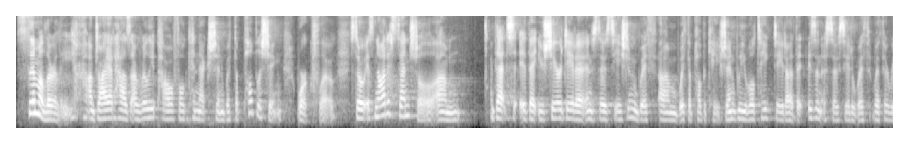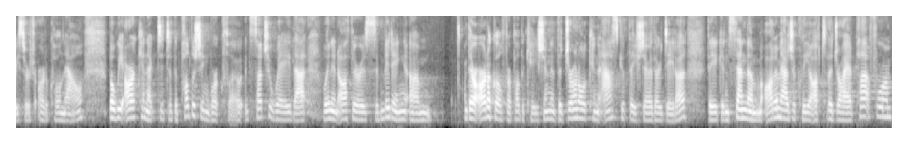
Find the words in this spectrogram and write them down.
Similarly, um, Dryad has a really powerful connection with the publishing workflow. So it's not essential um, that, that you share data in association with, um, with the publication. We will take data that isn't associated with, with a research article now, but we are connected to the publishing workflow in such a way that when an author is submitting um, their article for publication, the journal can ask if they share their data. They can send them automatically off to the Dryad platform,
